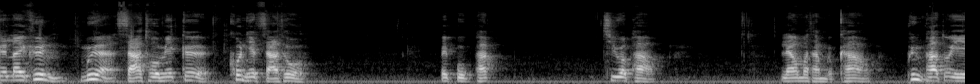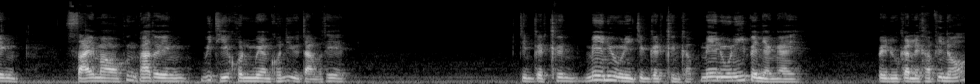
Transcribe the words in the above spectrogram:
กิดอะไรขึ้นเมื่อสาโทเมกเกอร์คนเห็ดสาโท ไปปลูกพักชีวภาพ แล้วมาทำกับข้าว พึ่งพาตัวเองสายเมาพึ่งพาตัวเองวิถีคนเมืองคนที่อยู่ต่างประเทศ จึงเกิดขึ้นเมนูนี้จึงเกิดขึ้นครับ เมนูนี้เป็นยังไง ไปดูกันเลยครับพี่น้อง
